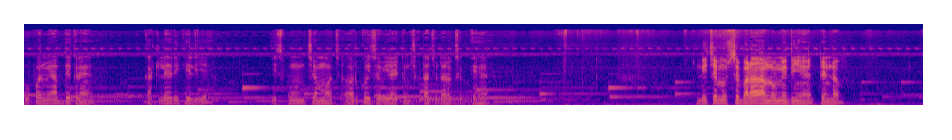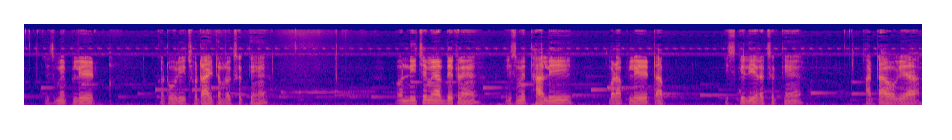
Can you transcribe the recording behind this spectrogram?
ऊपर में आप देख रहे हैं कटलेरी के लिए। स्पून, चम्मच और कोई सभी आइटम छोटा छोटा रख सकते हैं। नीचे में उससे बड़ा हम लोग ने दिए हैं टेंडम इसमें प्लेट कटोरी, छोटा आइटम रख सकते हैं। और नीचे में आप देख रहे हैं, इसमें थाली, बड़ा प्लेट आप इसके लिए रख सकते हैं। आटा हो गया।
